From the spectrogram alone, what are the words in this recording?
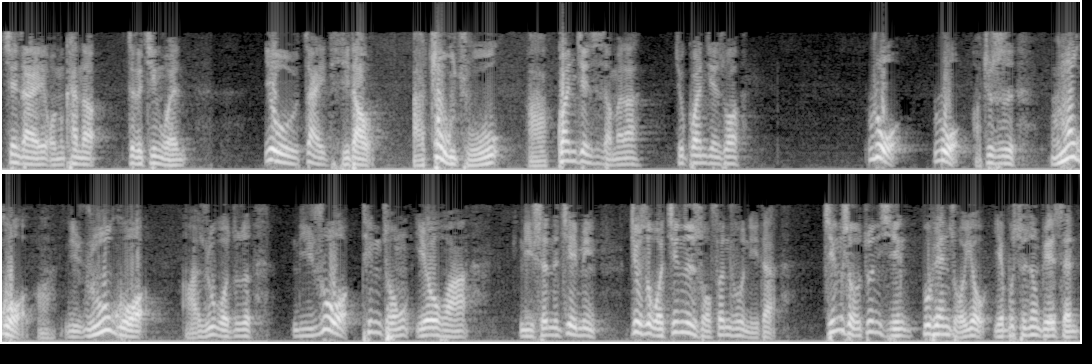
现在我们看到这个经文又在提到啊咒诅。啊，关键是什么呢？就关键说，若若啊，就是如果啊，你如果啊，如果就是你若听从耶和华你神的诫命，就是我今日所吩咐你的，谨守遵行，不偏左右，也不随从别神，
